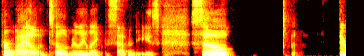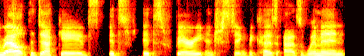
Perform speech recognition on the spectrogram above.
for a while until really like the 70s so throughout the decades it's it's very interesting because as women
